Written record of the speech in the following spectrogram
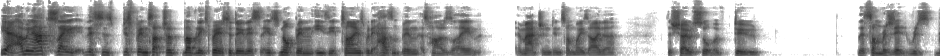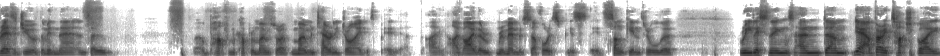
Yeah, I mean, I have to say, this has just been such a lovely experience to do this. It's not been easy at times, but it hasn't been as hard as I imagined in some ways either. The shows sort of do, there's some resi- res- residue of them in there, and so apart from a couple of moments where I've momentarily dried, it's, it, I, I've either remembered stuff or it's, it's, it's sunk in through all the re-listenings, and um, yeah, I'm very touched by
